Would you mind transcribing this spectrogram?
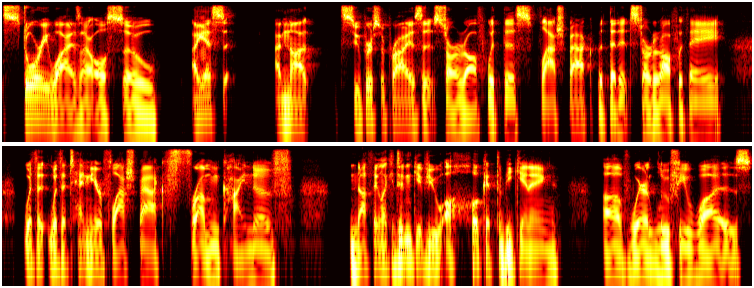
story wise, I also I guess I'm not super surprised that it started off with this flashback, but that it started off with a with a with a 10 year flashback from kind of nothing. Like it didn't give you a hook at the beginning of where Luffy was.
